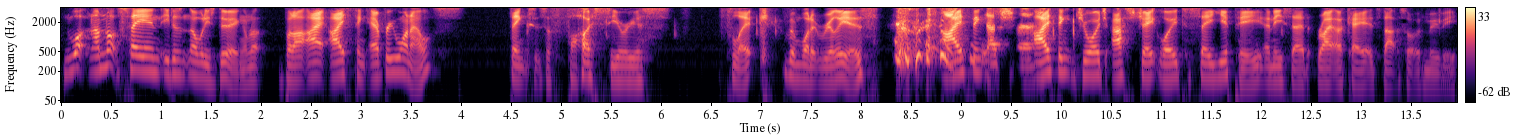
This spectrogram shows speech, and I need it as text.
what I'm not saying he doesn't know what he's doing. I'm not, but I I think everyone else thinks it's a far serious flick than what it really is. I think I think George asked Jake Lloyd to say yippee, and he said, "Right, okay, it's that sort of movie."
